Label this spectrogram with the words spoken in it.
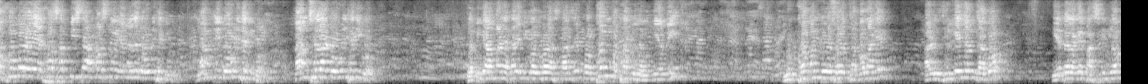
অসমৰ এই এশ ছাব্বিছটা সমষ্টিৰ এম এল দৌৰি থাকিব। মন্ত্ৰী দৌৰি থাকিব। কাউন্সিলৰ দৌৰি থাকিব। গতিকে আমাৰ এটাই বিকল্প ৰাস্তা আছে, প্ৰথম কথাটো হ'ল কি আমি, মুখ্যমন্ত্ৰীৰ ওচৰত যাব লাগে আৰু যিকেইজন যাব ইয়াতে লাগে বাছি দিয়ক।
